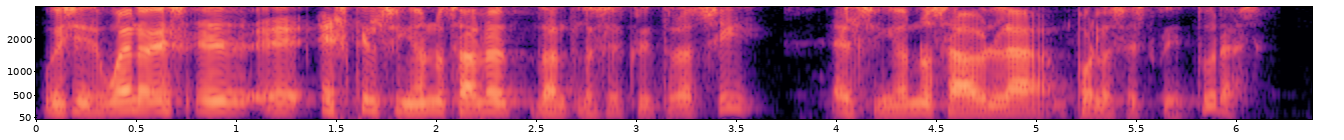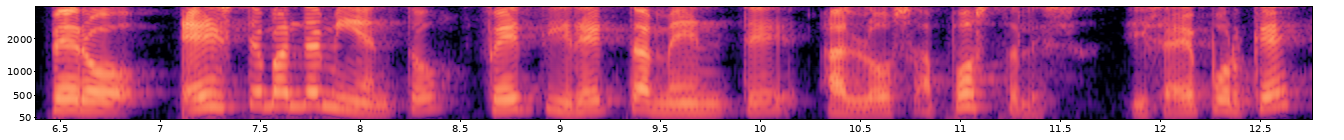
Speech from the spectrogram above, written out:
Bueno, es, es, que el Señor nos habla durante las escrituras, sí. El Señor nos habla por las escrituras. Pero este mandamiento fue directamente a los apóstoles. ¿Y sabe por qué?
